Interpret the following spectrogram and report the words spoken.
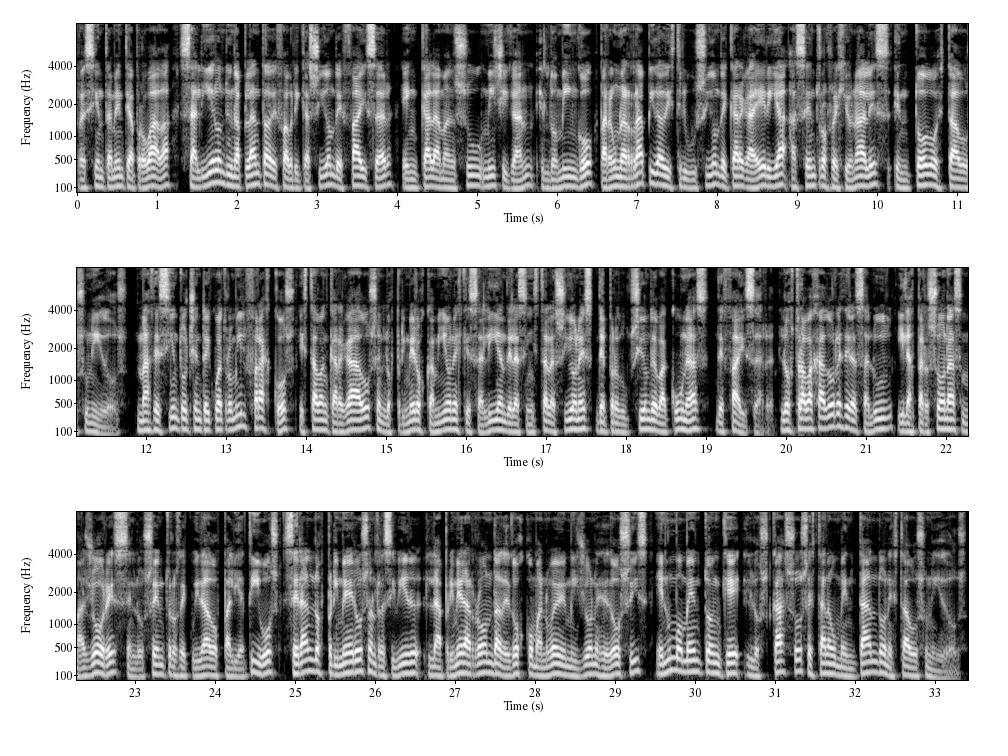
recientemente aprobada salieron de una planta de fabricación de Pfizer en Kalamazoo, Michigan, el domingo para una rápida distribución de carga aérea a centros regionales en todo Estados Unidos. Más de 184 mil frascos estaban cargados en los primeros camiones que salían de las instalaciones de producción de vacunas de Pfizer. Los trabajadores de la salud y las personas mayores en los centros de cuidados paliativos serán los primeros en recibir la primera ronda de 2,9 millones de dosis en un momento momento en que los casos están aumentando en Estados Unidos.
